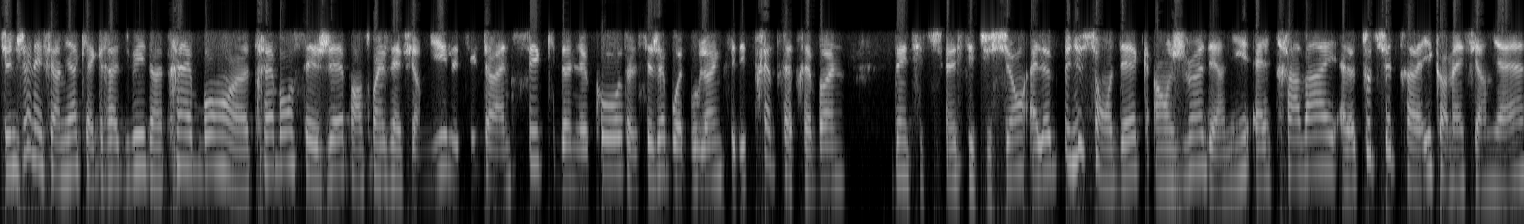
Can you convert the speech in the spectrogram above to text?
C'est une jeune infirmière qui a gradué d'un très bon, euh, très bon cégep en soins infirmiers. Tu sais, as qui donne le cours, le cégep Bois de Boulogne, c'est des très, très, très bonnes institutions. Elle a obtenu son DEC en juin dernier. Elle travaille, elle a tout de suite travaillé comme infirmière.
